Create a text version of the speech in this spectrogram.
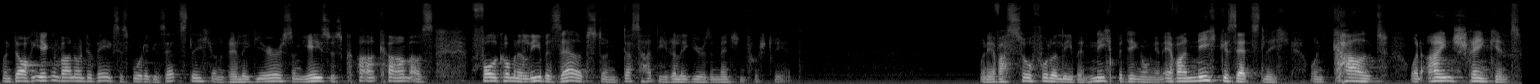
Und doch irgendwann unterwegs, es wurde gesetzlich und religiös und Jesus kam aus vollkommener Liebe selbst und das hat die religiösen Menschen frustriert. Und er war so voller Liebe, nicht Bedingungen. Er war nicht gesetzlich und kalt und einschränkend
